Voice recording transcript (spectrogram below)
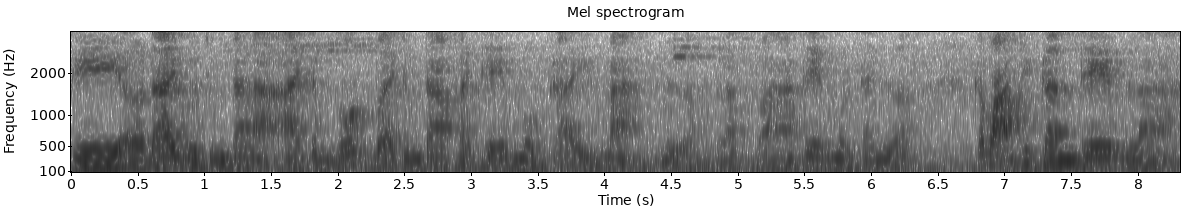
Thì ở đây của chúng ta là item code vậy chúng ta phải thêm một cái mảng nữa là xóa thêm một cái nữa. Các bạn chỉ cần thêm là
